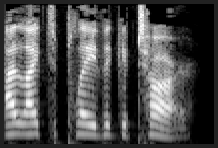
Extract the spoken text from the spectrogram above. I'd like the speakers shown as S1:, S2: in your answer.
S1: I like to play the guitar.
